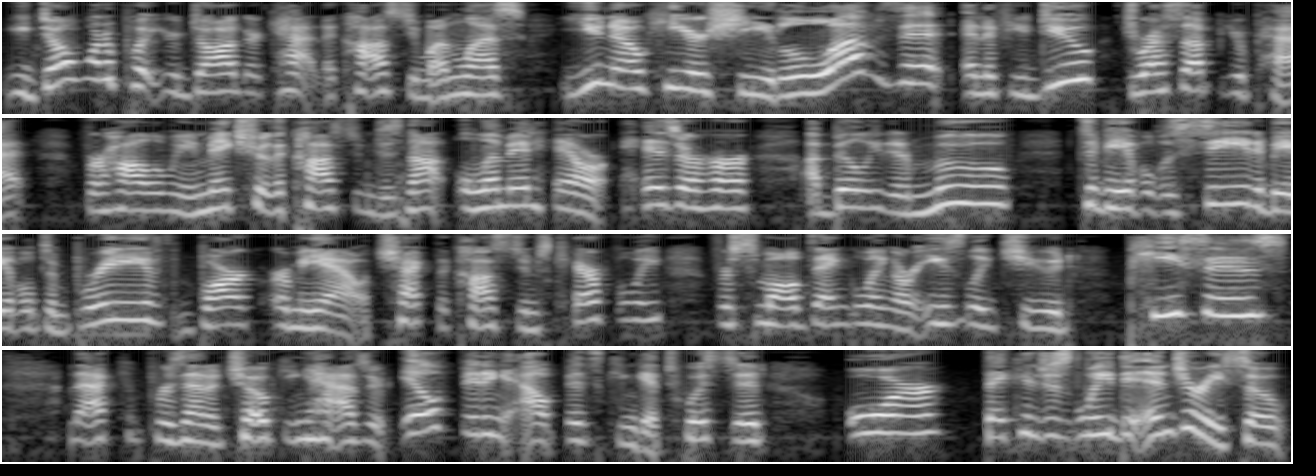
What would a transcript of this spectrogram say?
You don't want to put your dog or cat in a costume unless you know he or she loves it. And if you do dress up your pet for Halloween, make sure the costume does not limit his or her ability to move, to be able to see, to be able to breathe, bark, or meow. Check the costumes carefully for small dangling or easily chewed pieces that can present a choking hazard. Ill-fitting outfits can get twisted or they can just lead to injury. So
